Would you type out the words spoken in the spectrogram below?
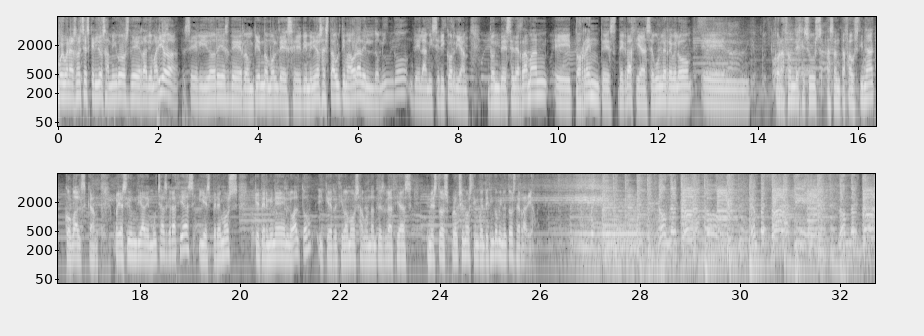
Muy buenas noches, queridos amigos de Radio María, seguidores de Rompiendo Moldes. Eh, bienvenidos a esta última hora del Domingo de la Misericordia, donde se derraman eh, torrentes de gracia, según le reveló el corazón de Jesús a Santa Faustina Kowalska. Hoy ha sido un día de muchas gracias y esperemos que termine en lo alto y que recibamos abundantes gracias en estos próximos 55 minutos de radio.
